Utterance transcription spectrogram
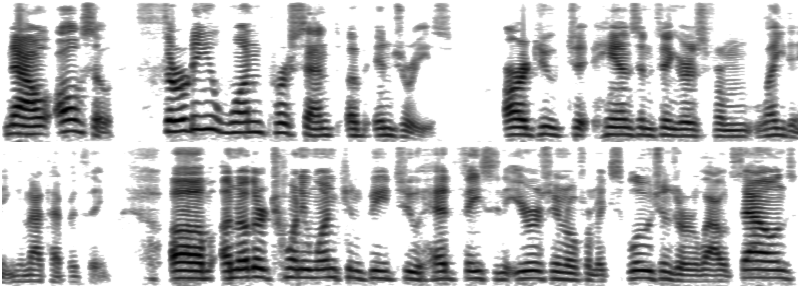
Now, also 31% of injuries are due to hands and fingers from lighting and that type of thing. Um, another 21 can be to head, face, and ears, you know, from explosions or loud sounds.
